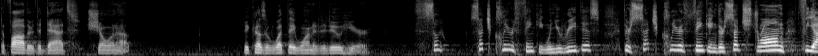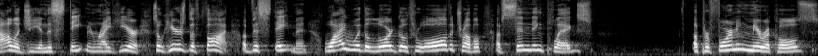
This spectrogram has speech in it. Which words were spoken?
The father, the dad's showing up because of what they wanted to do here. Such clear thinking. When you read this, there's such clear thinking. There's such strong theology in this statement right here. So here's the thought of this statement Why would the Lord go through all the trouble of sending plagues, of performing miracles,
